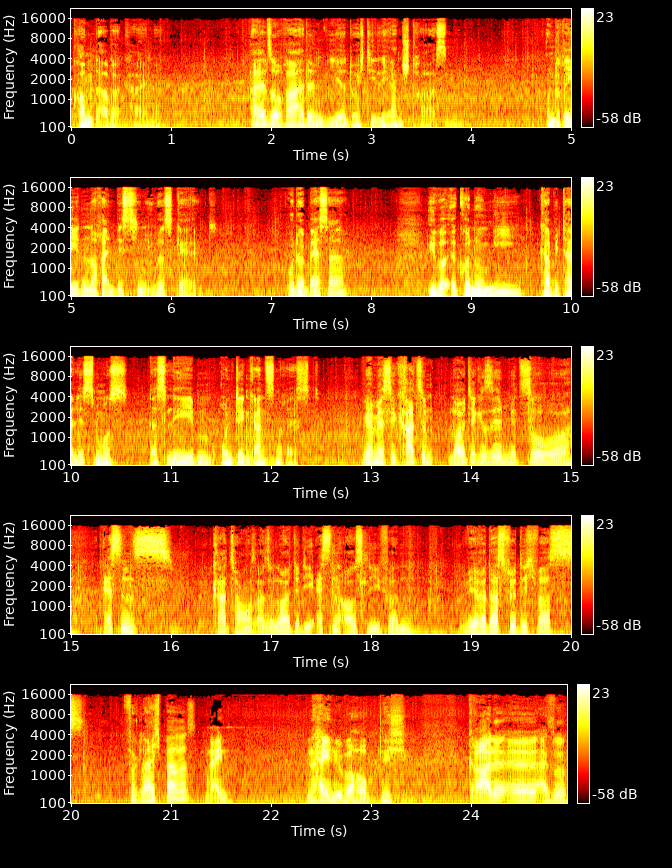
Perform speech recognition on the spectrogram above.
Kommt aber keine. Also radeln wir durch die leeren Straßen und reden noch ein bisschen übers Geld. Oder besser, über Ökonomie, Kapitalismus, das Leben und den ganzen Rest. Wir haben jetzt hier gerade so Leute gesehen mit so Essenskartons, also Leute, die Essen ausliefern. Wäre das für dich was Vergleichbares? Nein, nein, überhaupt nicht. Gerade, äh, also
